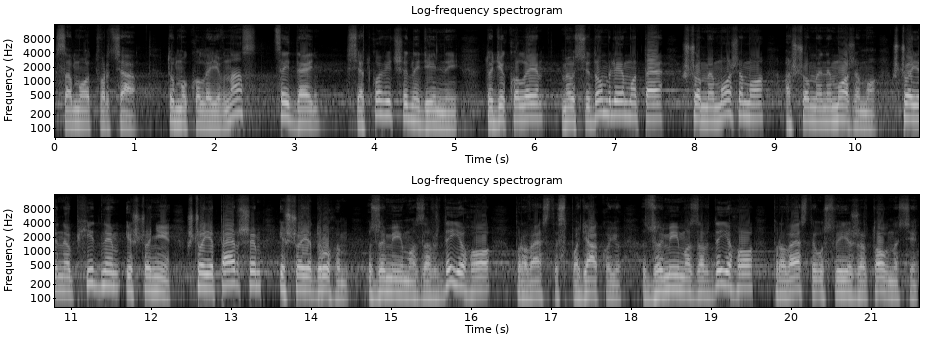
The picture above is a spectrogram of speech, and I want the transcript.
самого Творця. Тому, коли і в нас цей день, святковий чи недільний, тоді, коли ми усвідомлюємо те, що ми можемо, а що ми не можемо, що є необхідним і що ні, що є першим і що є другим, зуміємо завжди його провести з подякою, зуміємо завжди його провести у своїй жертовності,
